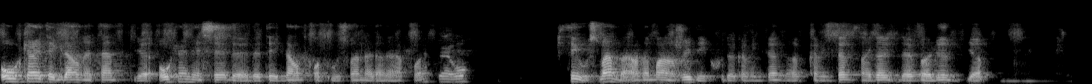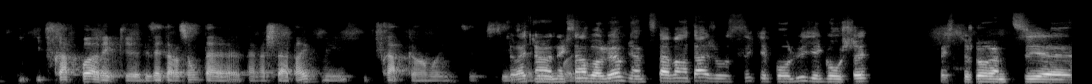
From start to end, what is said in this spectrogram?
aucun takedown de temps. Il n'y a aucun essai de, de takedown contre Ousmane la dernière fois. Zéro. Puis, tu sais, Ousmane en a mangé des coups de Covington. Covington, c'est un gars de volume. Il, ne te frappe pas avec euh, des intentions de t'arracher la tête, mais il te frappe quand même. C'est vrai qu'il a un excellent volume. Il y a un petit avantage aussi qui est pour lui, il est gaucher. C'est toujours un petit, euh,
